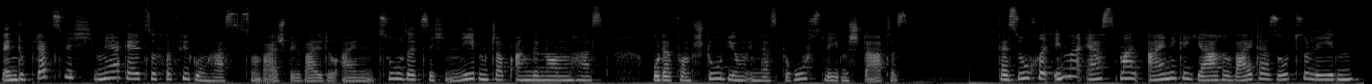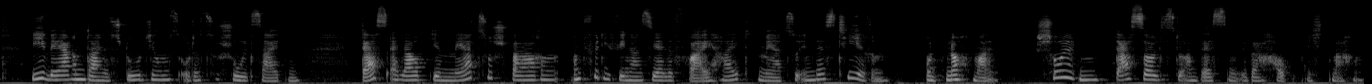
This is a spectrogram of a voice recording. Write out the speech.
Wenn du plötzlich mehr Geld zur Verfügung hast, zum Beispiel weil du einen zusätzlichen Nebenjob angenommen hast oder vom Studium in das Berufsleben startest, versuche immer erstmal einige Jahre weiter so zu leben wie während deines Studiums oder zu Schulzeiten. Das erlaubt dir mehr zu sparen und für die finanzielle Freiheit mehr zu investieren. Und nochmal, Schulden, das solltest du am besten überhaupt nicht machen.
